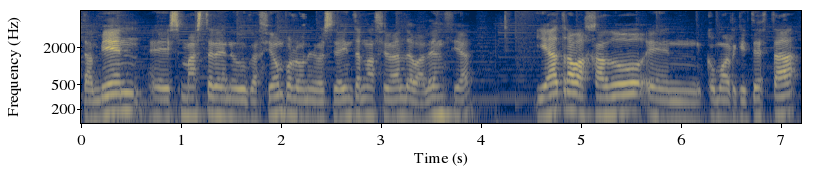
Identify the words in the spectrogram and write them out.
También es máster en educación por la Universidad Internacional de Valencia y ha trabajado como arquitecta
